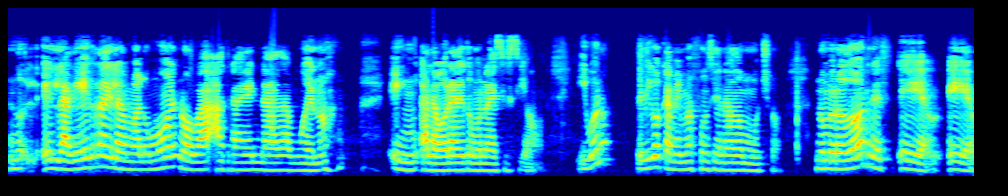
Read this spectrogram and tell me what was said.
la guerra y el mal humor no va a traer nada bueno a la hora de tomar una decisión. Y bueno, te digo que a mí me ha funcionado mucho. Número dos, eh, eh,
